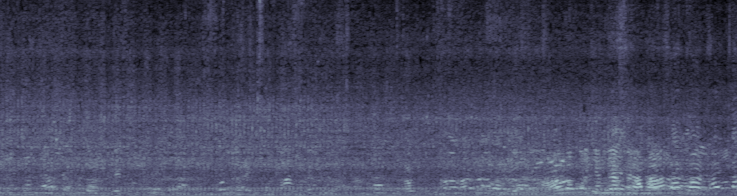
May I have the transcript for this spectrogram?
పడుకోనా ఓకే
